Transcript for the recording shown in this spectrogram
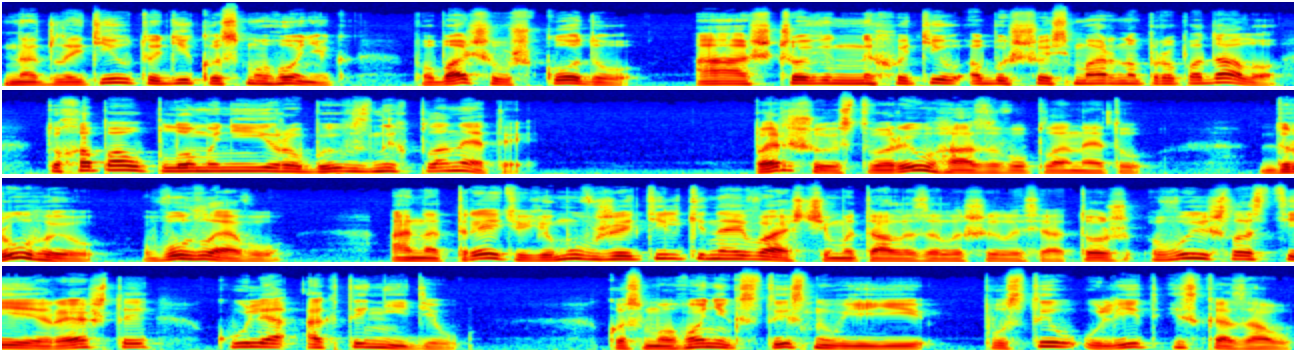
Надлетів тоді космогонік, побачив шкоду, а що він не хотів, аби щось марно пропадало, то хапав пломені і робив з них планети. Першою створив газову планету, другою вуглеву, а на третю йому вже тільки найважчі метали залишилися, тож вийшла з тієї решти куля актинідів. Космогонік стиснув її, пустив у лід і сказав:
